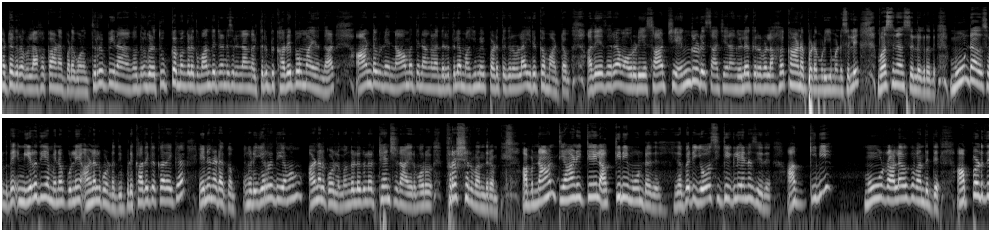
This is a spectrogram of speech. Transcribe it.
கட்டுகிறவர்களாக காணப்படுவோம் திருப்பி நாங்கள் எங்கள் துக்கம் எங்களுக்கு வந்துட்டேன்னு சொல்லி நாங்கள் திருப்பி கதைப்போமா இருந்தால் ஆண்டவருடைய நாமத்தை நாங்கள் அந்த இடத்துல மகிமைப்படுத்துகிறவர்களாக இருக்க மாட்டோம். அதே தரம் அவருடைய சாட்சி எங்களுடைய சாட்சியை நாங்கள் இழக்கிறவர்களாக காணப்பட முடியும் என்று சொல்லி வசனம் சொல்லுகிறது. மூன்றாவது சொல்லுது என் இருதயம் எனக்குள்ளே அனல் கொண்டது. இப்படி கதைக்க கதைக்க என்ன நடக்கும்? எங்களுடைய இருதயமும் அனல் கொள்ளும். எங்களுக்குள்ள டென்ஷன் ஆயிரும். ஒரு ப்ரெஷர் வந்துடும் அப்ப நான் தியானிக்கையில் அக்கினி மூண்டது. இதை பற்றி யோசிக்கலே என்ன செய்யுது அக்கினி மூடுற அளவுக்கு வந்துட்டு. அப்பொழுது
